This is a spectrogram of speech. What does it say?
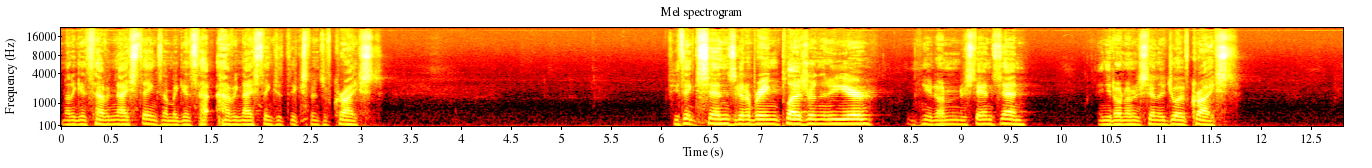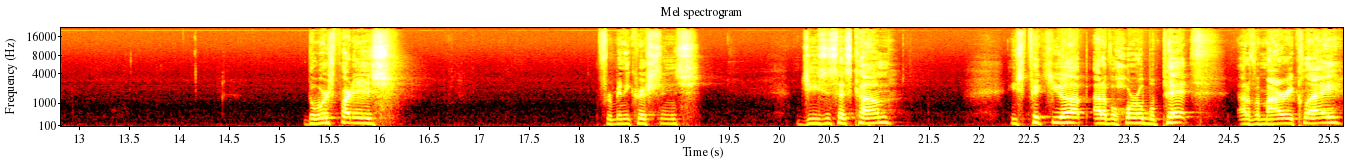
I'm not against having nice things. I'm against ha- having nice things at the expense of Christ. If you think sin's going to bring pleasure in the new year, you don't understand sin, and you don't understand the joy of Christ. The worst part is, for many Christians, Jesus has come. He's picked you up out of a horrible pit out of a miry clay,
